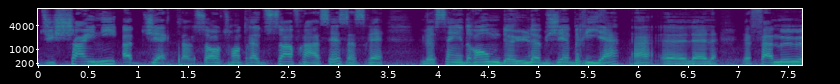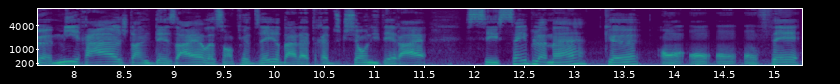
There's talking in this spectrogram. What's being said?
du shiny object. Si on, traduit ça en français, ça serait le syndrome de l'objet brillant, hein? le, le, fameux mirage dans le désert, là, si on peut dire, dans la traduction littéraire. C'est simplement que on, on, on fait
